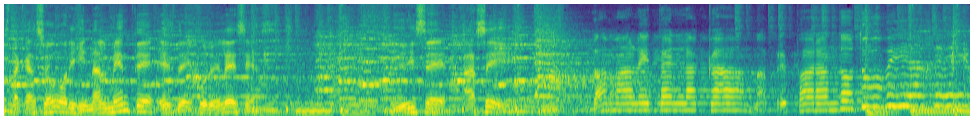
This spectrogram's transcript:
Esta canción originalmente es de Julio Iglesias. Y dice así. La maleta en la cama, preparando tu viaje.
